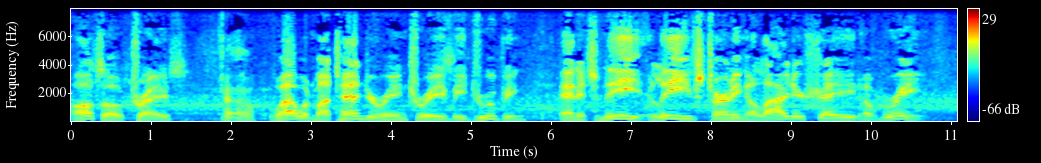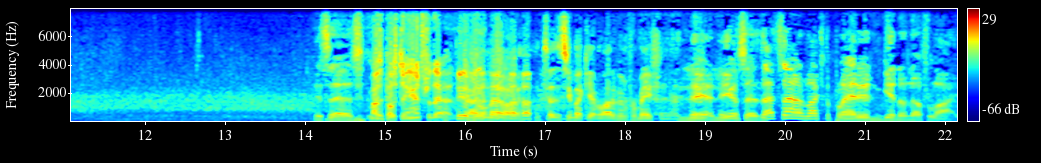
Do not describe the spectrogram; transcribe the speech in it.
Also, Trace. Uh-oh. Why would my tangerine tree be drooping and its knee leaves turning a lighter shade of green? It says. Am I supposed to answer that? Yeah, I don't know. It doesn't seem like you have a lot of information there. Ne- Neil says that sounds like the plant isn't getting enough light.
